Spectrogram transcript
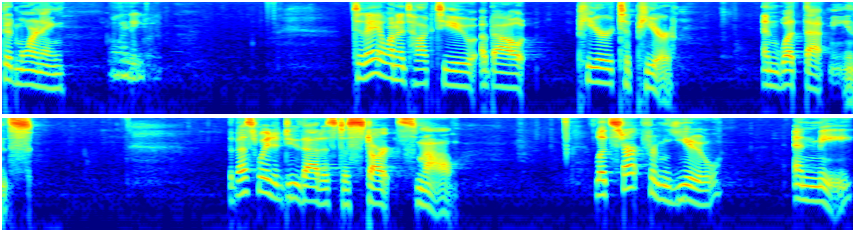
Good morning. Morning. Today, I want to talk to you about peer to peer and what that means. The best way to do that is to start small. Let's start from you and me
